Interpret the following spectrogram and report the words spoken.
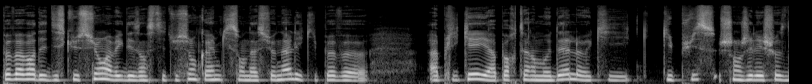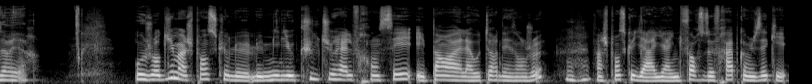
peuvent avoir des discussions avec des institutions quand même qui sont nationales et qui peuvent euh, appliquer et apporter un modèle qui, qui puisse changer les choses derrière? Aujourd'hui, moi, je pense que le, le, milieu culturel français est pas à la hauteur des enjeux. Mmh. Enfin, je pense qu'il y, y, a une force de frappe, comme je disais, qui est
